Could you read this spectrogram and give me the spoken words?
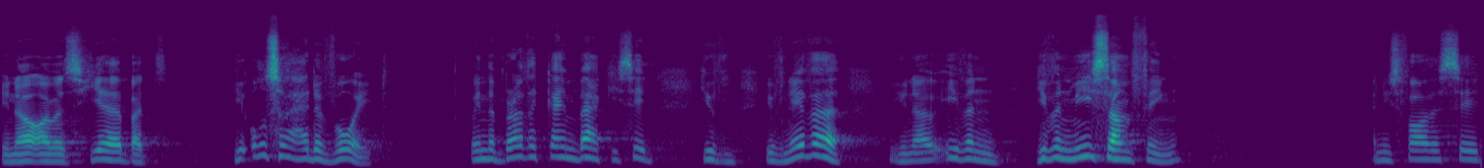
you know, I was here, but he also had a void. When the brother came back, he said, You've, you've never, you know, even given me something. And his father said,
